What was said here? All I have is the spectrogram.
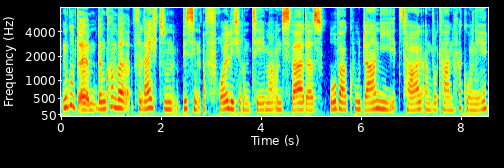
Nun gut, ähm, dann kommen wir vielleicht zu ein bisschen erfreulicheren Thema und zwar das Owakudani-Tal am Vulkan Hakone.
